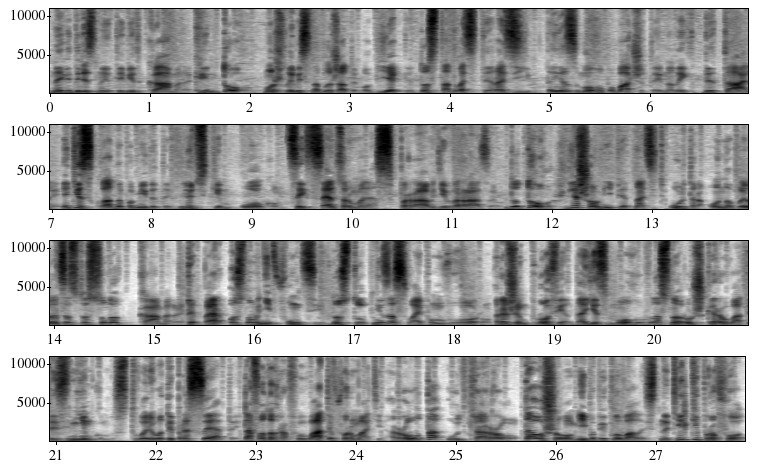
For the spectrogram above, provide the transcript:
не відрізнити від камери. Крім того, можливість наближати об'єкти до 120 разів дає змогу побачити на них деталі, які складно помітити людським оком. Цей сенсор мене справді вразив. До того ж, для Xiaomi 15 Ultra оновили застосунок камери. Тепер основні функції доступні за свайпом вгору. Режим профі дає змогу власноруч керувати знімком, створювати пресети та фотографувати в форматі RAW та Ultra RAW. Та у Xiaomi попіклувались не тільки про фото,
